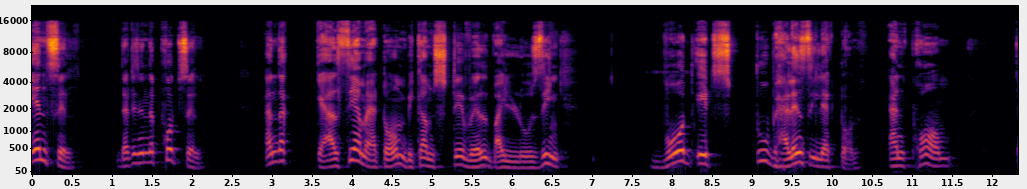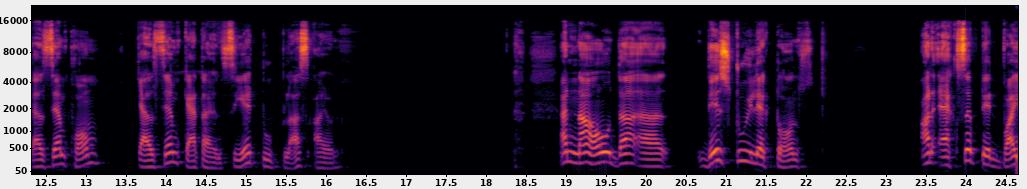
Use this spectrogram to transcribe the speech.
N shell that is in the fourth shell and the calcium atom becomes stable by losing both its two valence electron and form calcium form calcium cation Ca2 plus ion. And now the uh, these two electrons are accepted by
